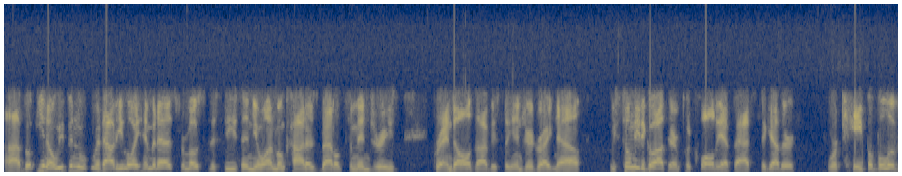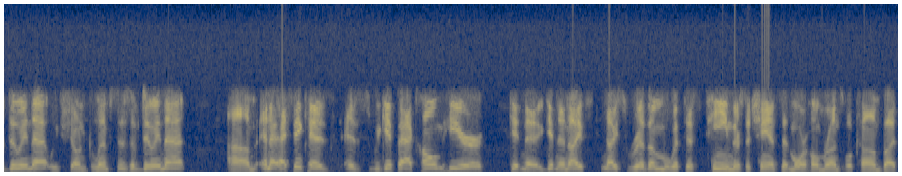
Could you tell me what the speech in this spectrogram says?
Uh, but, you know, we've been without Eloy Jimenez for most of the season. Yoan Moncada has battled some injuries. Grandal's obviously injured right now. We still need to go out there and put quality at bats together. We're capable of doing that. We've shown glimpses of doing that. Um, and I think as as we get back home here, getting a getting a nice nice rhythm with this team, there's a chance that more home runs will come. But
